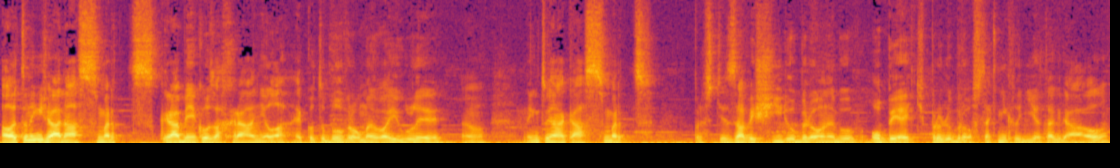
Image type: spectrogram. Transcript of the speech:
ale to není žádná smrt, která by někoho zachránila, jako to bylo v Romeo a Julii. Jo? Není to nějaká smrt prostě za vyšší dobro nebo oběť pro dobro ostatních lidí a tak dál.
